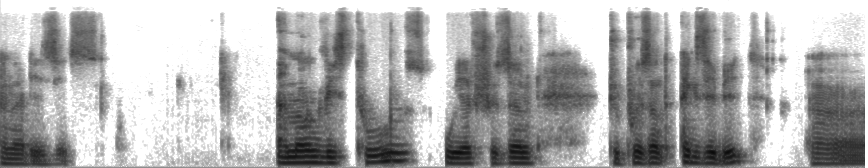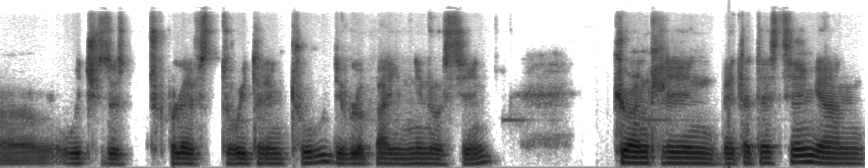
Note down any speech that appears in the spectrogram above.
analysis. Among these tools, we have chosen to present Exhibit, uh, which is a IIIF storytelling tool developed by Mnemoscene, currently in beta testing and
